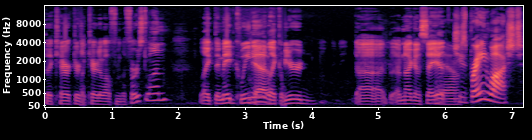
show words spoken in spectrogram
the characters I cared about from the first one. Like they made Queenie Yeah. like a weird. Uh, I'm not gonna say it. She's brainwashed.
